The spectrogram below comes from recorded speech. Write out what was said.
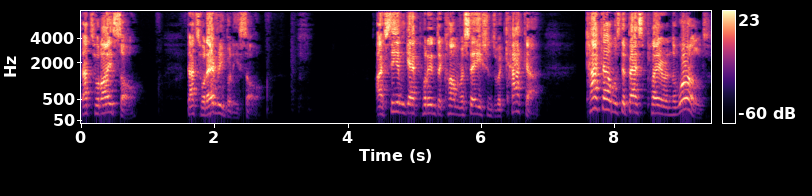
That's what I saw. That's what everybody saw. I see him get put into conversations with Kaká. Kaká was the best player in the world.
